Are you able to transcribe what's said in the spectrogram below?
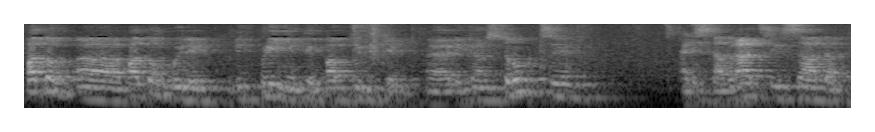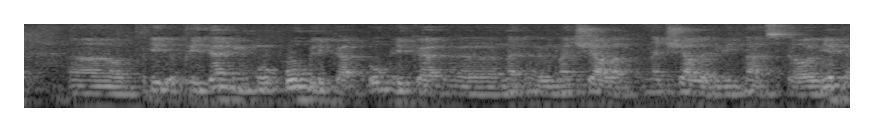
Потом, э, потом были предприняты попытки э, реконструкции, реставрации сада, э, придания ему облика, облика начала, начала 19 века,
